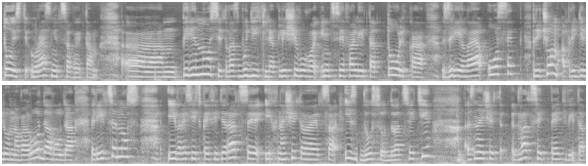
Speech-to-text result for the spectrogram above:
То есть разница в этом. Э, переносит возбудителя клещевого энцефалита только зрелая особь, причем определенного рода, рода рицинус. И в Российской Федерации их насчитывается из 220, значит 25 видов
